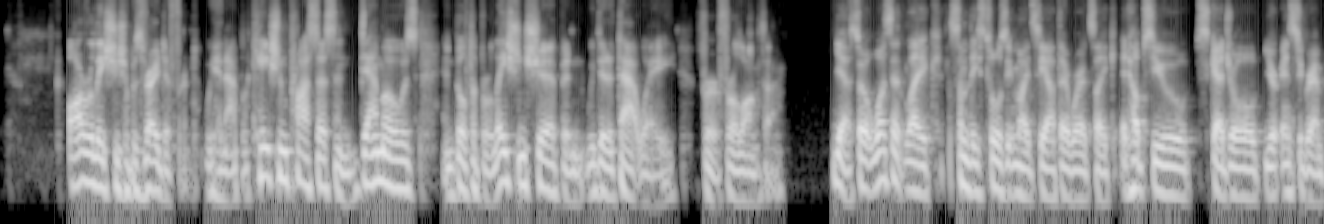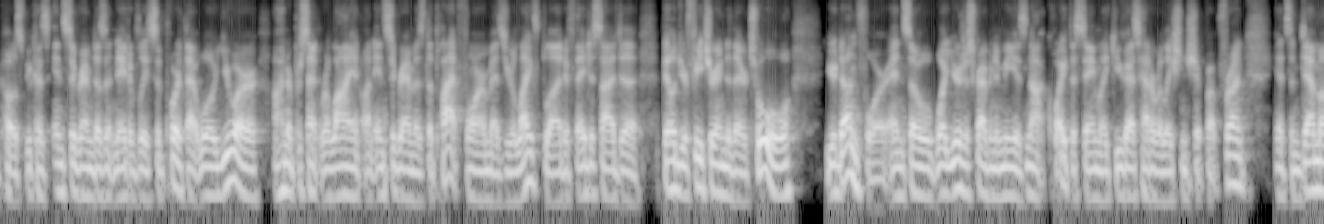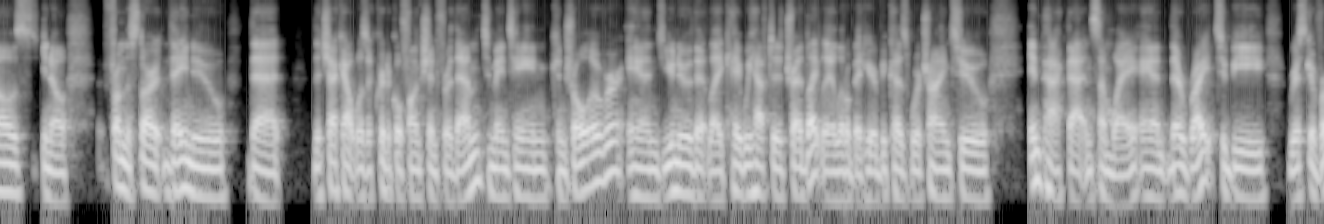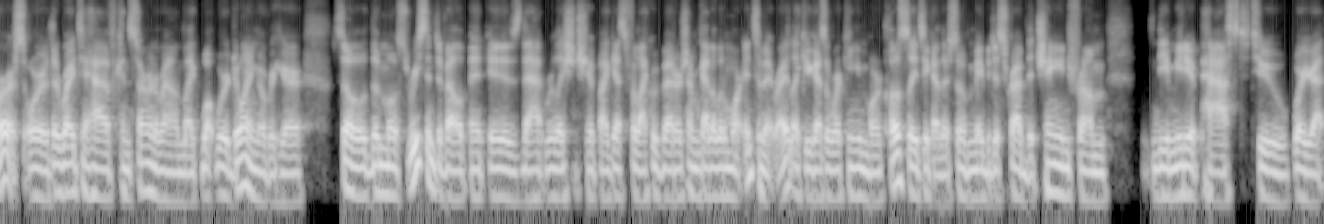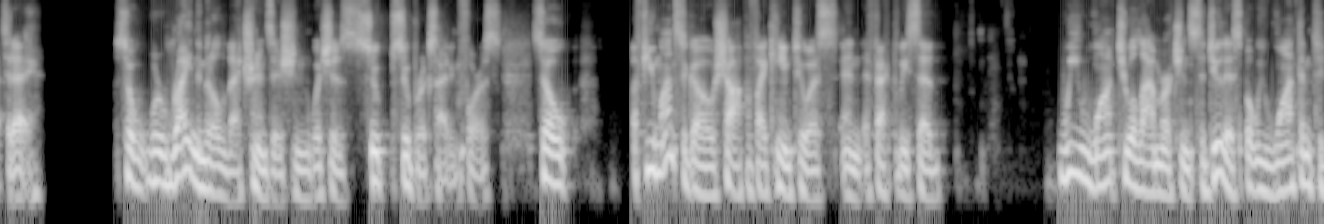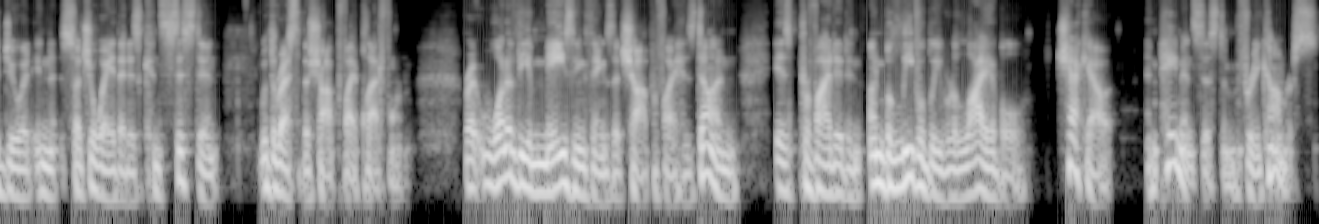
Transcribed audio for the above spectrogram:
Our relationship was very different. We had an application process and demos and built up a relationship, and we did it that way for, for a long time. Yeah. So it wasn't like some of these tools you might see out there where it's like it helps you schedule your Instagram post because Instagram doesn't natively support that. Well, you are 100% reliant on Instagram as the platform, as your lifeblood. If they decide to build your feature into their tool, you're done for. And so what you're describing to me is not quite the same. Like you guys had a relationship up front, you had some demos, you know, from the start, they knew that the checkout was a critical function for them to maintain control over. And you knew that like hey we have to tread lightly a little bit here because we're trying to impact that in some way. And they're right to be risk averse or they're right to have concern around like what we're doing over here. So the most recent development is that relationship i guess for lack of a better term got a little more intimate right? Like you guys are working more closely together. So maybe describe the change from the immediate past to where you're at today. So we're right in the middle of that transition which is super, super exciting for us. So a few months ago, Shopify came to us and effectively said, we want to allow merchants to do this, but we want them to do it in such a way that is consistent with the rest of the Shopify platform. Right. One of the amazing things that Shopify has done is provided an unbelievably reliable checkout and payment system for e-commerce.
